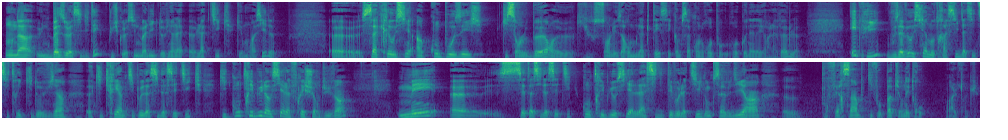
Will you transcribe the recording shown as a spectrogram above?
on a une baisse de l'acidité, puisque l'acide malique devient euh, lactique, qui est moins acide. ça crée aussi un composé qui sent le beurre, euh, qui sent les arômes lactés, c'est comme ça qu'on le reconnaît d'ailleurs à l'aveugle. Et puis, vous avez aussi un autre acide, l'acide citrique, qui devient, euh, qui crée un petit peu d'acide acétique, qui contribue là aussi à la fraîcheur du vin, mais euh, cet acide acétique contribue aussi à l'acidité volatile, donc ça veut dire, hein, pour faire simple, qu'il faut pas qu'il y en ait trop. Voilà le truc.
